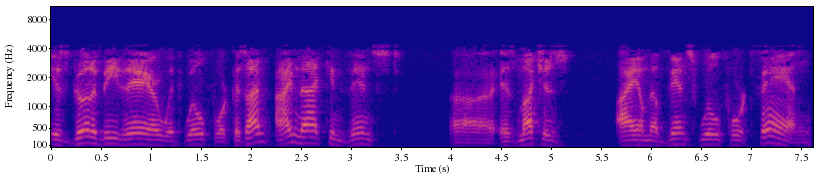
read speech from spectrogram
is going to be there with Wilfork because I'm I'm not convinced uh, as much as I am a Vince Wilfork fan.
